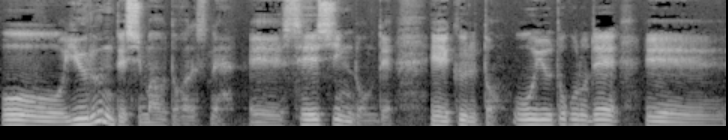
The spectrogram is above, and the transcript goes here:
緩んでしまうとかですね、えー、精神論で、えー、来るというところで、え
